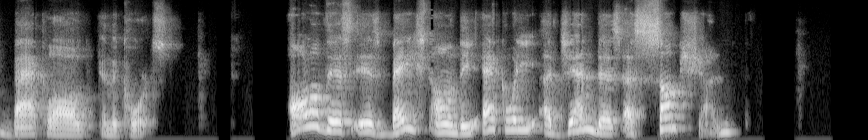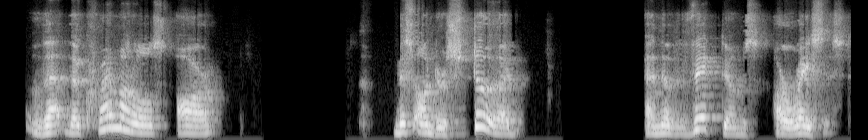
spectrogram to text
backlog in the courts. All of this is based on the equity agenda's assumption that the criminals are misunderstood and the victims are racist.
